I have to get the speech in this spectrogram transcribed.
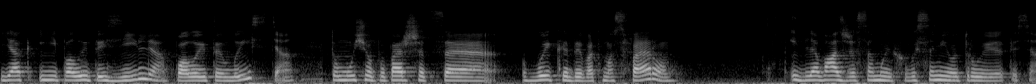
як і палити зілля, палити листя, тому що, по-перше, це викиди в атмосферу, і для вас же самих ви самі отруюєтеся.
